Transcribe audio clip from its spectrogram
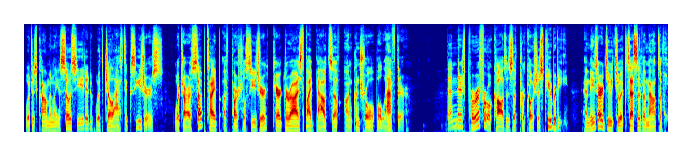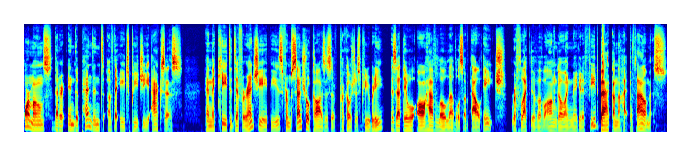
which is commonly associated with gelastic seizures, which are a subtype of partial seizure characterized by bouts of uncontrollable laughter. Then there's peripheral causes of precocious puberty, and these are due to excessive amounts of hormones that are independent of the HPG axis, and the key to differentiate these from central causes of precocious puberty is that they will all have low levels of LH, reflective of ongoing negative feedback on the hypothalamus.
